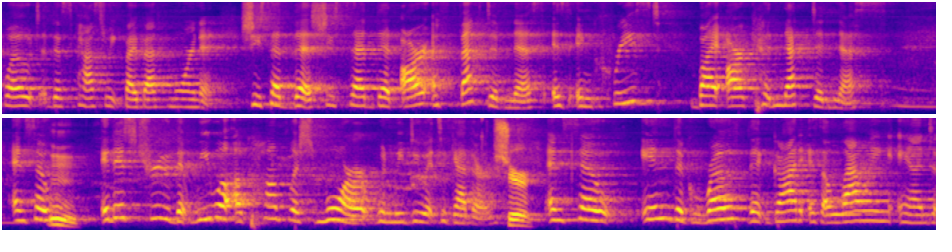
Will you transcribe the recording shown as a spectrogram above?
quote this past week by Beth Moore, she said this She said that our effectiveness is increased by our connectedness. And so Mm. it is true that we will accomplish more when we do it together. Sure. And so, in the growth that God is allowing and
